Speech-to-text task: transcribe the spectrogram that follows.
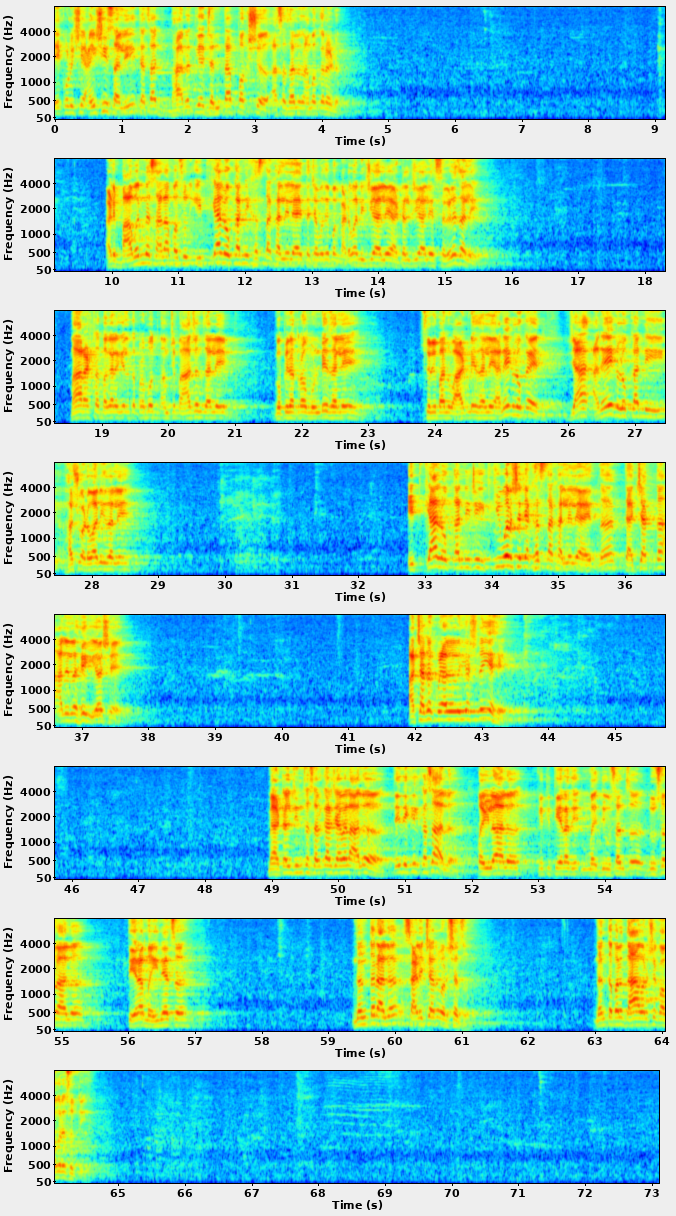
एकोणीसशे ऐंशी साली त्याचा भारतीय जनता पक्ष असं झालं नामकरण. आणि बावन्न सालापासून इतक्या लोकांनी खस्ता खाल्लेल्या आहेत त्याच्यामध्ये मग अडवाणीजी आले अटलजी आले सगळेच आले. महाराष्ट्रात बघायला गेलं तर प्रमोद आमचे महाजन झाले गोपीनाथराव मुंडे झाले सूर्यबान वाडणे झाले अनेक लोक आहेत. ज्या अनेक लोकांनी हशू अडवाणी झाले इतक्या लोकांनी जे इतकी वर्ष ज्या खस्ता खाल्लेल्या आहेत ना त्याच्यातनं आलेलं हे यश आहे. अचानक मिळालेलं यश नाही आहे. मग अटलजींचं सरकार ज्या वेळेला आलं ते देखील कसं आलं? पहिलं आलं किती तेरा दिवसांचं दुसरं आलं तेरा महिन्याचं. नंतर आलं साडेचार वर्षाचं. नंतर परत दहा वर्ष काँग्रेस होती.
